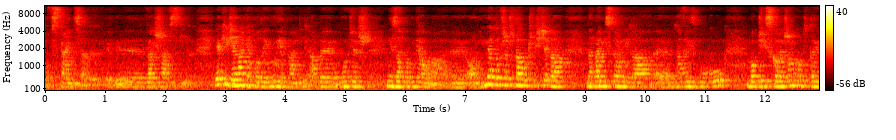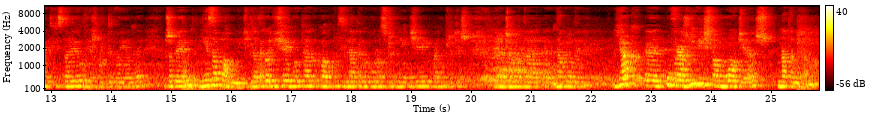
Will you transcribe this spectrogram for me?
powstańcach yy, warszawskich. Jakie działania podejmuje Pani, aby młodzież nie zapomniała yy, o nich? Ja to przeczytałam oczywiście na, na Pani stronie na, yy, na Facebooku, bo gdzieś z koleżanką tutaj od historii również kultywujemy, żeby nie zapomnieć. Dlatego dzisiaj był ten konkurs i dlatego było rozstrzygnięcie i Pani przecież wręczała te yy, nagrody. Jak yy, uwrażliwić tą młodzież na ten temat?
